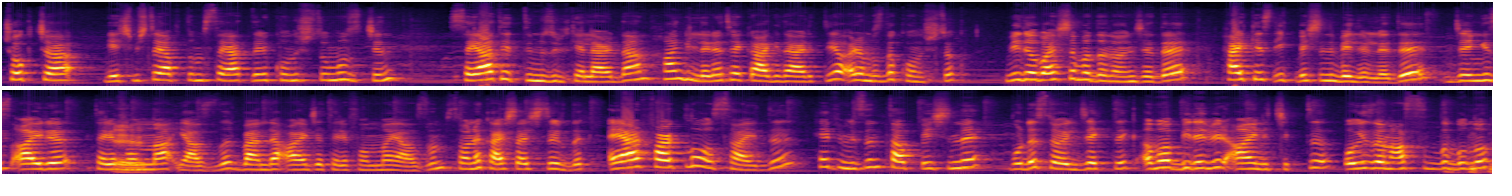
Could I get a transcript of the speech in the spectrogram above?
Çokça geçmişte yaptığımız seyahatleri konuştuğumuz için seyahat ettiğimiz ülkelerden hangilerine tekrar giderdik diye aramızda konuştuk. Video başlamadan önce de herkes ilk beşini belirledi. Cengiz ayrı telefonuna yazdı. Ben de ayrıca telefonuma yazdım. Sonra karşılaştırdık. Eğer farklı olsaydı hepimizin top 5'ini burada söyleyecektik. Ama birebir aynı çıktı. O yüzden aslında bunu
